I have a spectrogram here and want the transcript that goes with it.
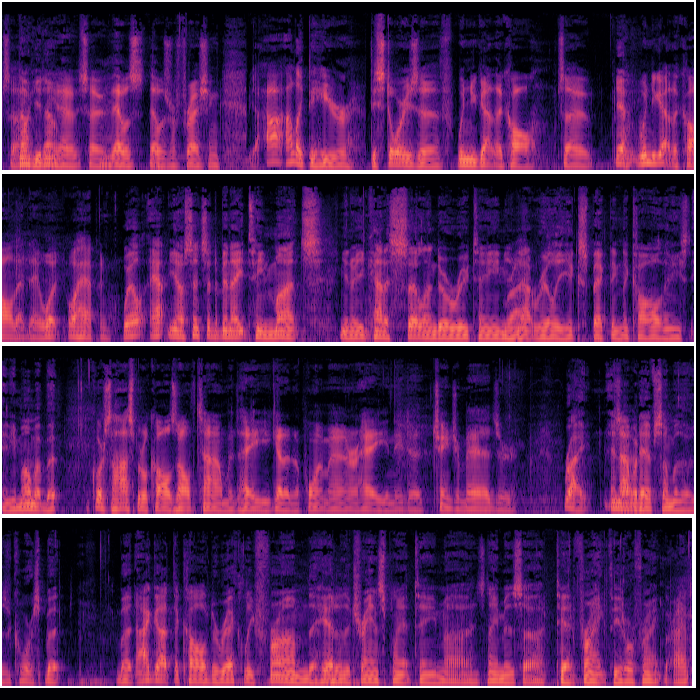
So No, you don't. know, so that was that was refreshing. I, I like to hear the stories of when you got the call. So Yeah. when you got the call that day, what what happened? Well, you know, since it had been 18 months, you know, you kind of settle into a routine. You're Right. not really expecting the call any any moment. But Of course, the hospital calls all the time with, "Hey, you got an appointment," or "Hey, you need to change your meds," or Right, and I would have some of those, of course, but but I got the call directly from the head of the transplant team. Uh, his name is uh, Ted Frank, Theodore Frank, right.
